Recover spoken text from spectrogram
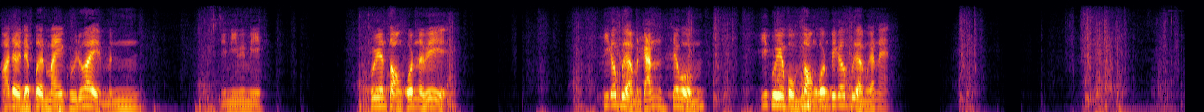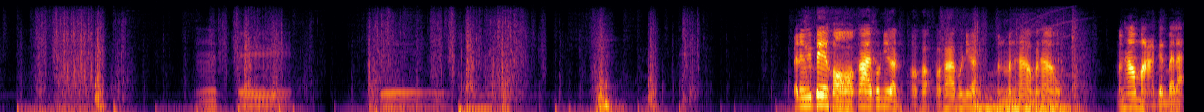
มาเถอะเดี๋ยวเปิดไมค์คุยด้วย มันไม่มีไม่มี คุยกันสองคนนะพี่ พี่ก็เบื่อเหมือนกันเชื่อผม พี่คุยกับผมสองคนพี่ก็เบื่อเหมือนกันแหละเอไปหนึ่งพี่เป้ขอขอค่ายพวกนี้ก่อนขอขอค่ายพวกนี้ก่อนมันมันห้าวมันห้าวมันห้าวหมาเกินไปละ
